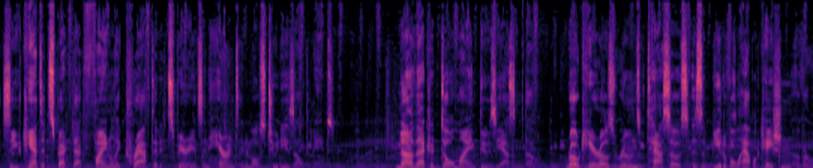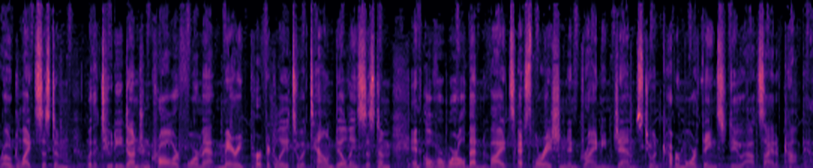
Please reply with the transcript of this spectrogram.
so you can't expect that finely crafted experience inherent in most 2D Zelda games. None of that could dull my enthusiasm, though. Rogue Heroes Ruins of Tasos is a beautiful application of a roguelite system with a 2D dungeon crawler format married perfectly to a town building system and overworld that invites exploration and grinding gems to uncover more things to do outside of combat.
